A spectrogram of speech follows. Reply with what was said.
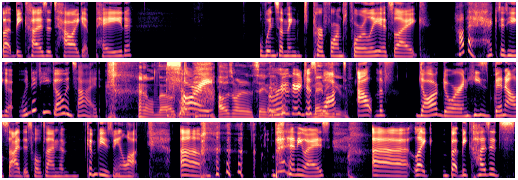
but because it's how I get paid when something performs poorly, it's like, how the heck did he go? When did he go inside? I don't know. Sorry. I was wondering the same thing. Ruger just Maybe walked he- out the dog door and he's been outside this whole time. That confused me a lot. Um, but anyways, uh, like, but because it's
